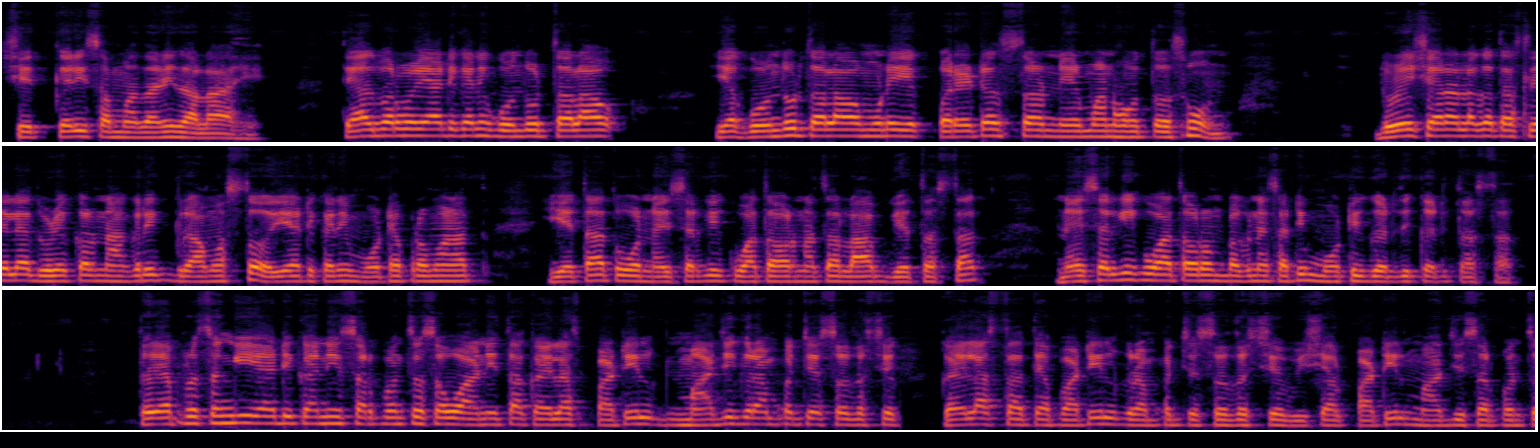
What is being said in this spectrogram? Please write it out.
शेतकरी समाधानी झाला आहे. त्याचबरोबर या ठिकाणी गोंदूर तलाव या गोंदूर तलावामुळे एक पर्यटन स्थळ निर्माण होत असून धुळे शहरालगत असलेल्या धुळेकर नागरिक ग्रामस्थ या ठिकाणी मोठ्या प्रमाणात येतात व नैसर्गिक वातावरणाचा लाभ घेत असतात. नैसर्गिक वातावरण बघण्यासाठी मोठी गर्दी करीत असतात. तर या प्रसंगी या ठिकाणी सरपंच सौ अनिता कैलास पाटील माजी ग्रामपंचायत सदस्य कैलास तात्या पाटील ग्रामपंचायत सदस्य विशाल पाटील माजी सरपंच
